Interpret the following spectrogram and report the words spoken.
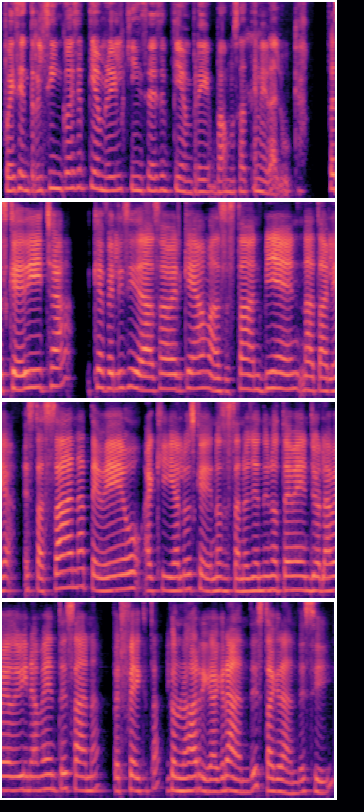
pues entre el 5 de septiembre y el 15 de septiembre vamos a tener a Luca. Pues qué dicha Qué felicidad saber que además están bien. Natalia, estás sana, te veo. Aquí a los que nos están oyendo y no te ven, yo la veo divinamente sana, perfecta, con una barriga grande, está grande, sí.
